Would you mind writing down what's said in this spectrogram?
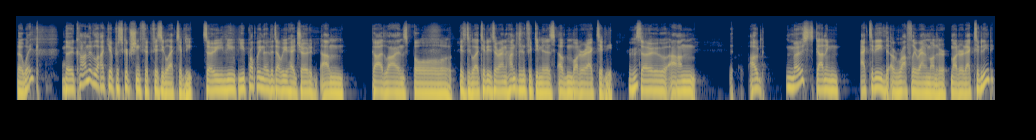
per week. So kind of like your prescription for physical activity. So you you probably know the WHO um, guidelines for physical activities around 150 minutes of moderate activity. Mhm. So um, I would, most gardening activities are roughly around moderate moderate activity.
